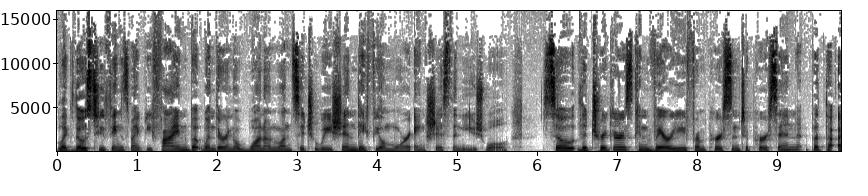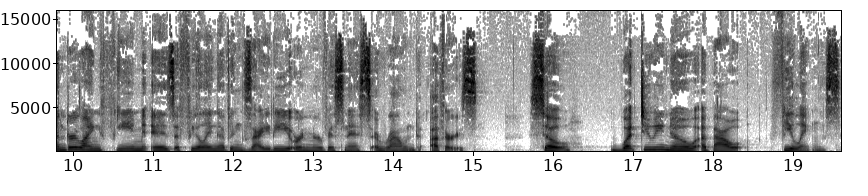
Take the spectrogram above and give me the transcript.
like those two things might be fine, but when they're in a one on one situation, they feel more anxious than usual. So the triggers can vary from person to person, but the underlying theme is a feeling of anxiety or nervousness around others. So, what do we know about feelings?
